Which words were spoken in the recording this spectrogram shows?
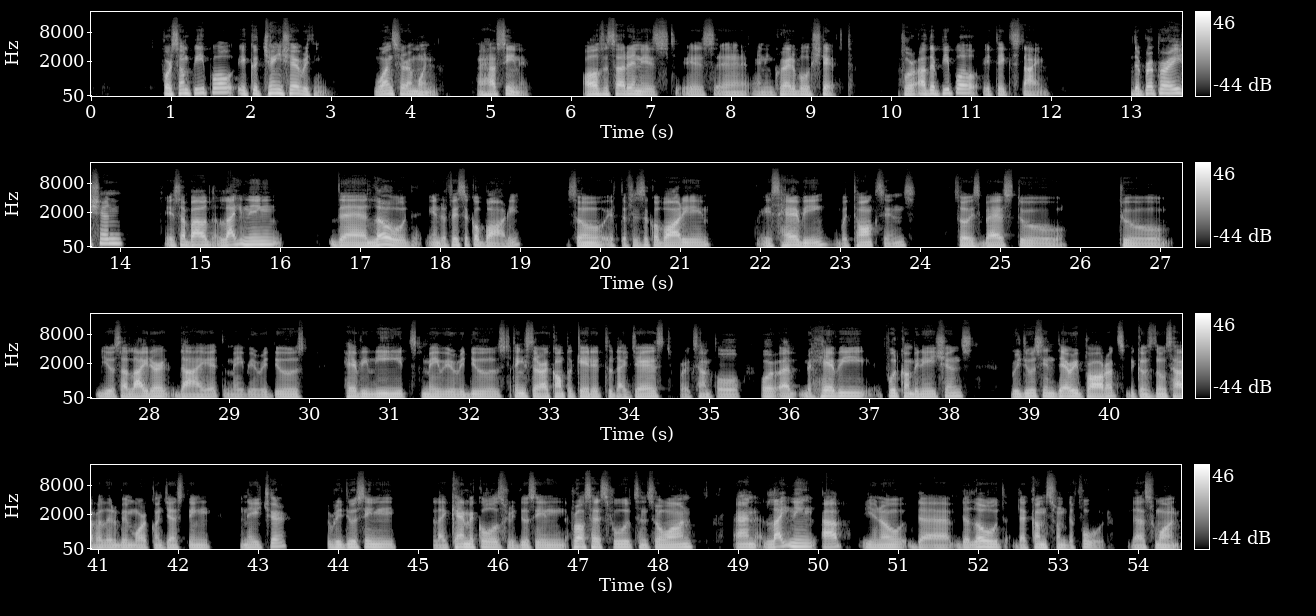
For some people, it could change everything. One ceremony. I have seen it. All of a sudden, is is uh, an incredible shift. For other people, it takes time. The preparation is about lightening the load in the physical body. So if the physical body is heavy with toxins, so it's best to to use a lighter diet, maybe reduce heavy meats, maybe reduce things that are complicated to digest, for example, or uh, heavy food combinations, reducing dairy products because those have a little bit more congesting nature reducing like chemicals, reducing processed foods and so on, and lightening up, you know, the the load that comes from the food. That's one.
